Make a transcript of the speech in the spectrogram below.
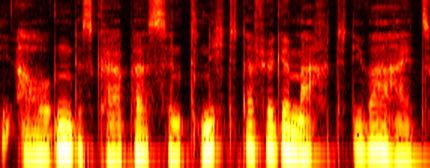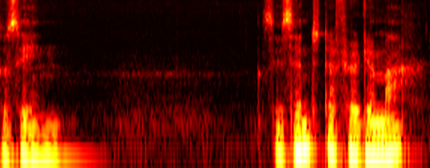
Die Augen des Körpers sind nicht dafür gemacht, die Wahrheit zu sehen. Sie sind dafür gemacht,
